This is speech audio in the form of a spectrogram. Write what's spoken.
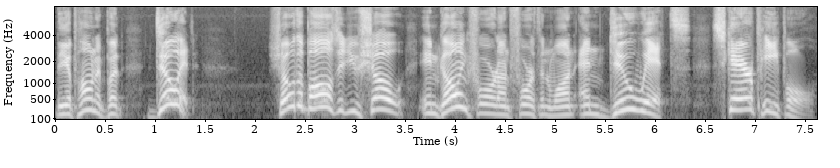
the opponent, but do it. Show the balls that you show in going forward on fourth and one and do it. Scare people.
